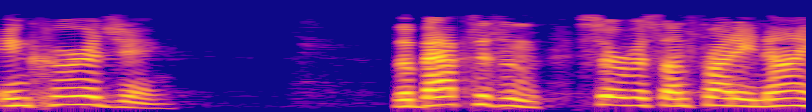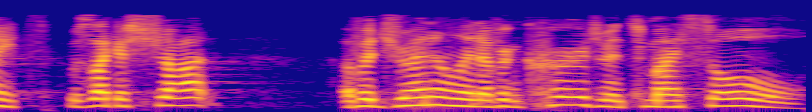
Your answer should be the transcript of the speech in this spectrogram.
encouraging. The baptism service on Friday night was like a shot of adrenaline, of encouragement to my soul,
